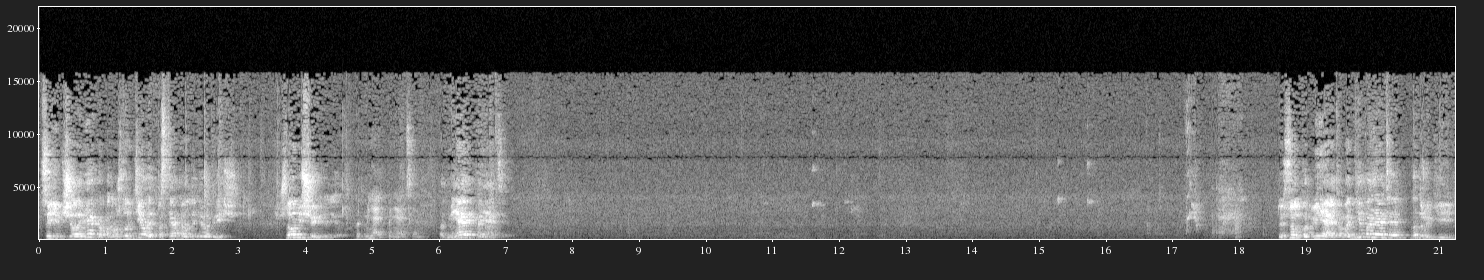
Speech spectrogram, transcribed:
с этим человеком, потому что он делает постоянно вот эти вот вещи. Что он еще Юля делает? Подменяет понятие. Подменяет понятие. То есть он подменяет вам одни понятия на другие.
